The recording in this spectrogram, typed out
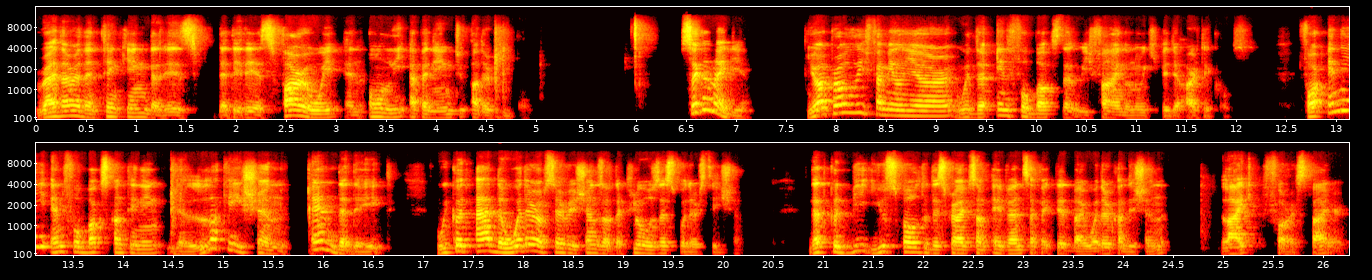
rather than thinking that, is, that it is far away and only happening to other people. Second idea, you are probably familiar with the info box that we find on Wikipedia articles. For any info box containing the location and the date, we could add the weather observations of the closest weather station. That could be useful to describe some events affected by weather condition, like forest fire.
